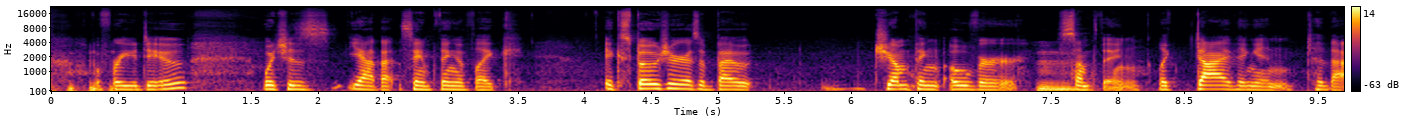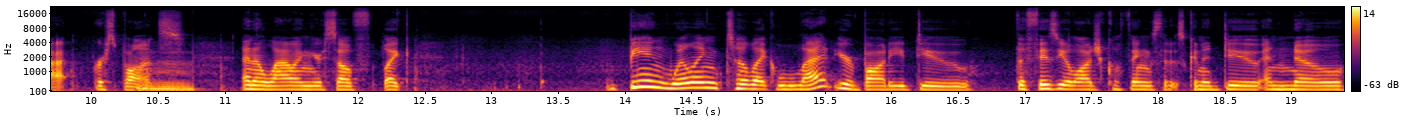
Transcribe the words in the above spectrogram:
before you do which is yeah that same thing of like exposure is about jumping over Mm. something like diving into that response Mm. and allowing yourself like being willing to like let your body do the physiological things that it's going to do and know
